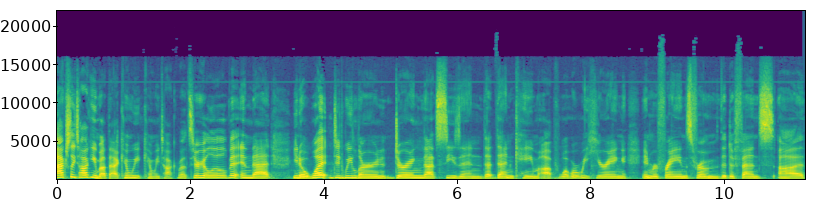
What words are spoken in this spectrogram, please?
actually talking about that, can we can we talk about serial a little bit? In that, you know, what did we learn during that season that then came up? What were we hearing in refrains from the defense uh,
